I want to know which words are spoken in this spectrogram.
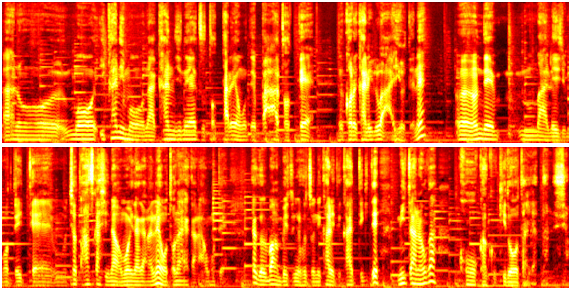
あのー、もういかにもな感じのやつ取ったれ思ってバー取って、これ借りるわ、言うてね。う、んで、まあ、レジ持って行って、ちょっと恥ずかしいな思いながらね、大人やから思って。だけど、まあ別に普通に借りて帰ってきて、見たのが広角機動隊やったんですよ。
